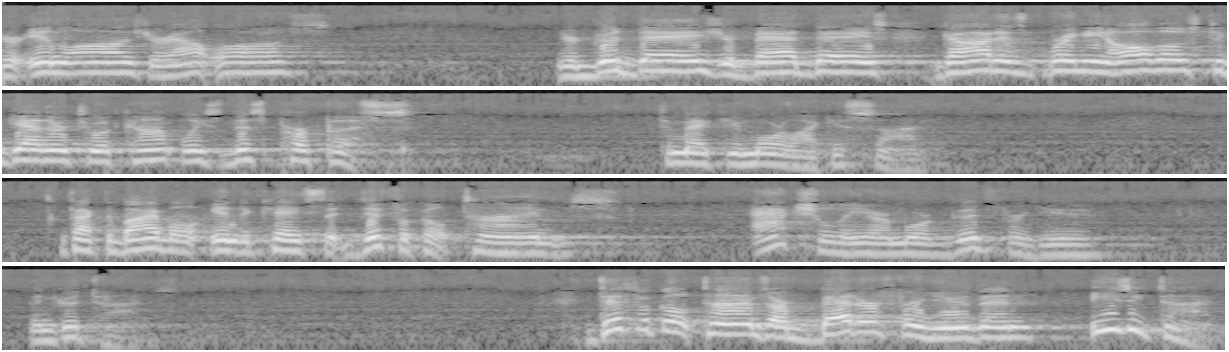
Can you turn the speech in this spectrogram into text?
your in-laws, your outlaws, your good days, your bad days. God is bringing all those together to accomplish this purpose to make you more like His Son. In fact, the Bible indicates that difficult times actually are more good for you than good times. Difficult times are better for you than easy times.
